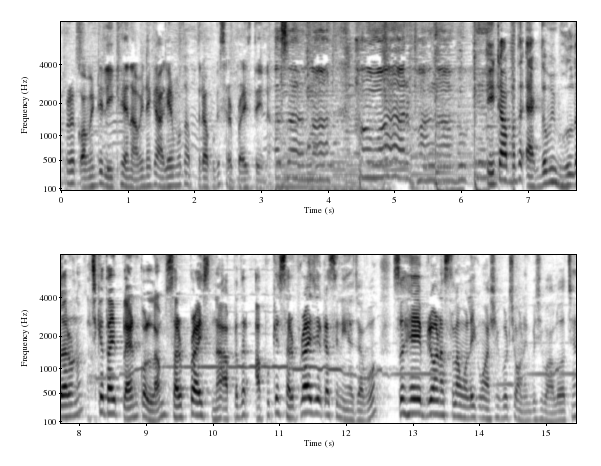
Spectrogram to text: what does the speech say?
আপনারা কমেন্টে লিখেন আমি নাকি আগের মতো আপনার আপুকে সারপ্রাইজ দেই না। এটা আপনাদের একদমই ভুল ধারণা। আজকে তাই প্ল্যান করলাম সারপ্রাইজ না আপনাদের আপুকে সারপ্রাইজের কাছে নিয়ে যাব। সো হে এভরিওয়ান আসসালামু আলাইকুম। আশা করছি অনেক বেশি ভালো আছেন।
